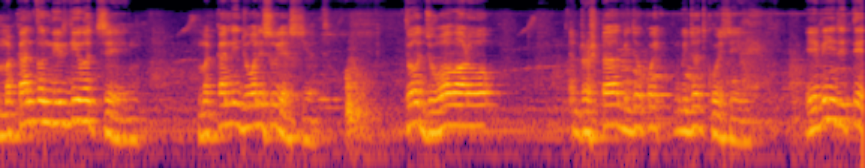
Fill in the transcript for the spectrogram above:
મકાન તો નિર્જીવ જ છે. મકાનની જોવાની શું હેસિયત? તો જોવાવાળો, દ્રષ્ટા બીજો કોઈ, બીજો જ કોઈ છે. એવી રીતે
